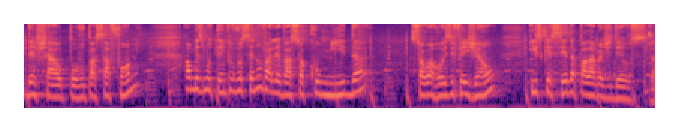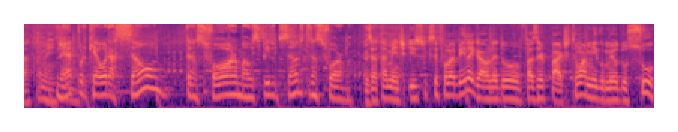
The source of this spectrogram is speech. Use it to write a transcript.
e deixar o povo passar fome. Ao mesmo tempo, você não vai levar só comida, só o arroz e feijão e esquecer da palavra de Deus. Exatamente. Né? Porque a oração transforma, o Espírito Santo transforma. Exatamente. Isso que você falou é bem legal, né? Do fazer parte. Tem um amigo meu do Sul,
